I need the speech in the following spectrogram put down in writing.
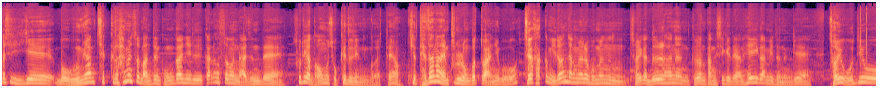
사실 이게 뭐 음향 체크를 하면서 만든 공간일 가능성은 낮은데 소리가 너무 좋게 들리는 것 같아요. 대단한 앰프를 놓은 것도 아니고 제가 가끔 이런 장면을 보면 저희가 늘 하는 그런 방식에 대한 회의감이 드는 게 저희 오디오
